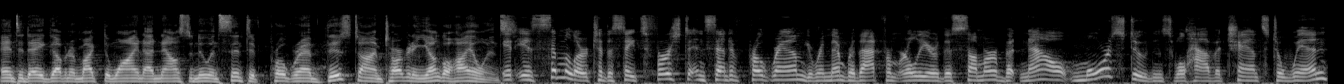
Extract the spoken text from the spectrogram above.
And today, Governor Mike DeWine announced a new incentive program, this time targeting young Ohioans. It is similar to the state's first incentive program. You remember that from earlier this summer, but now more students will have a chance to win.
